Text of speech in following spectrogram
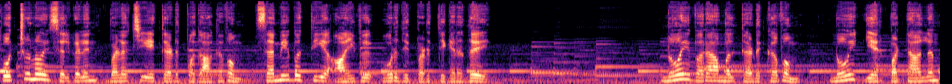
புற்றுநோய் செல்களின் வளர்ச்சியை தடுப்பதாகவும் சமீபத்திய ஆய்வு உறுதிப்படுத்துகிறது. நோய் வராமல் தடுக்கவும் நோய் ஏற்பட்டாலும்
